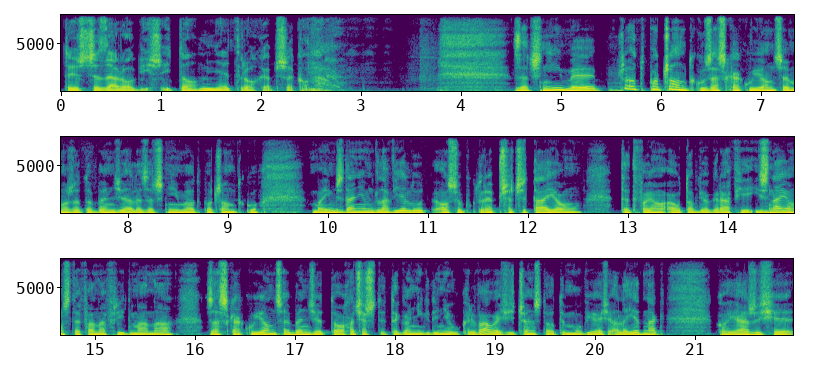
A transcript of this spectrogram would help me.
to jeszcze zarobisz. I to mnie trochę przekonało. Zacznijmy od początku. Zaskakujące może to będzie, ale zacznijmy od początku. Moim zdaniem dla wielu osób, które przeczytają tę twoją autobiografię i znają Stefana Friedmana, zaskakujące będzie to, chociaż ty tego nigdy nie ukrywałeś i często o tym mówiłeś, ale jednak kojarzy się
